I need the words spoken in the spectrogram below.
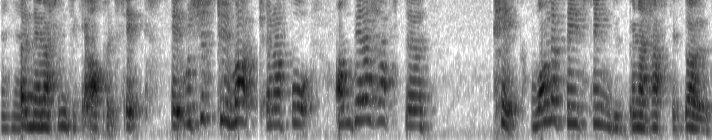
Mhm. and then having to get up at six. It was just too much, and I thought I'm gonna have to pick one of these things is gonna have to go.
